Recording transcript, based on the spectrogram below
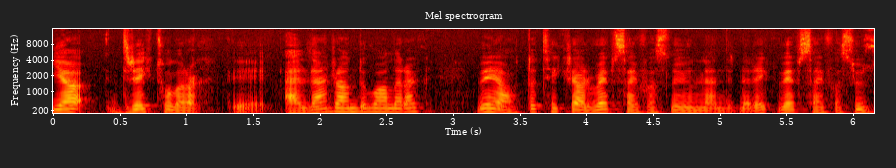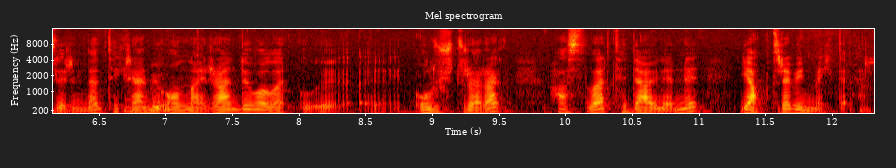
ya direkt olarak e, elden randevu alarak veyahut da tekrar web sayfasına yönlendirilerek web sayfası üzerinden tekrar bir online randevu e, e, oluşturarak hastalar tedavilerini yaptırabilmekteler.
